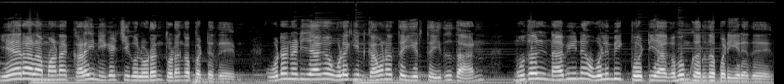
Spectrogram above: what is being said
ஏராளமான கலை நிகழ்ச்சிகளுடன் தொடங்கப்பட்டது. உடனடியாக உலகின் கவனத்தை ஈர்த்த இதுதான் முதல் நவீன ஒலிம்பிக் போட்டியாகவும் கருதப்படுகிறது.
